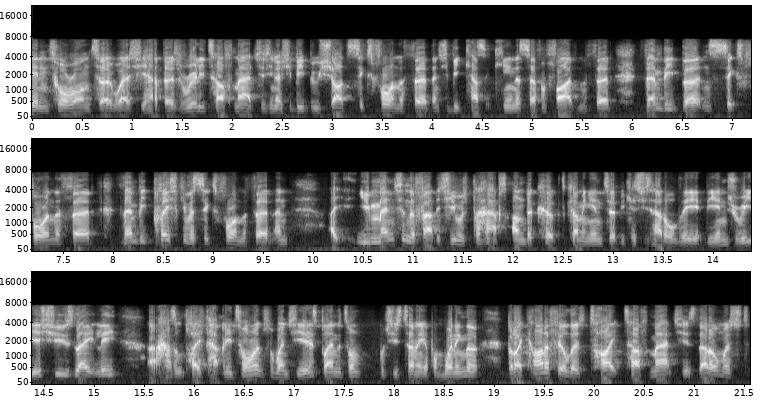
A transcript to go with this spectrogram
in Toronto, where she had those really tough matches. You know, she beat Bouchard 6 4 in the third, then she beat Kasatkina 7 5 in the third, then beat Bertens 6 4 in the third, then beat Pliskova 6 4 in the third. And uh, you mentioned the fact that she was perhaps undercooked coming into it because she's had all the, the injury issues lately, uh, hasn't played that many tournaments, but when she is playing the tournament, she's turning up and winning them. But I kind of feel those tight, tough matches that almost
